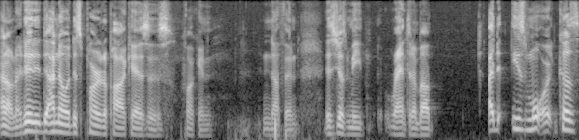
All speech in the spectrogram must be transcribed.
I don't know. I know this part of the podcast is fucking nothing. It's just me ranting about. It's more because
